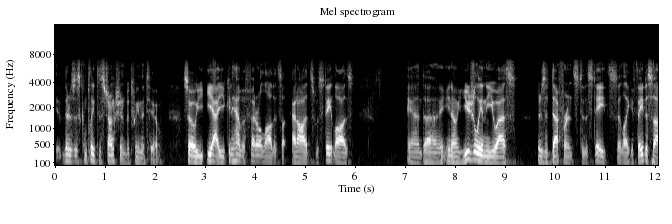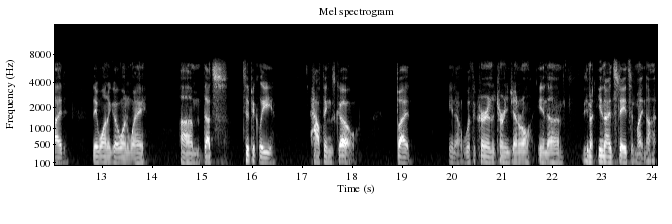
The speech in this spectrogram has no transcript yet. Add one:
there's this complete disjunction between the two. So yeah, you can have a federal law that's at odds with state laws, and uh, you know, usually in the U.S. there's a deference to the states. So like if they decide they want to go one way, um, that's typically how things go. But you know, with the current attorney general in uh, the United States, it might not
